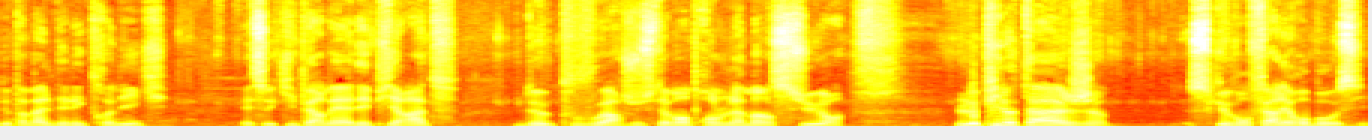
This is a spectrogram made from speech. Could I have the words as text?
de pas mal d'électronique, et ce qui permet à des pirates de pouvoir justement prendre la main sur le pilotage, ce que vont faire les robots aussi.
